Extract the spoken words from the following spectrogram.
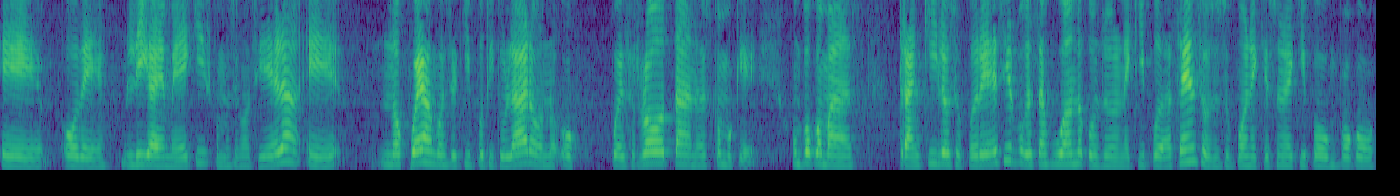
eh, o de Liga MX como se considera eh, no juegan con su equipo titular o, no, pues rotan, o es como que un poco más tranquilo se podría decir porque están jugando contra un equipo de ascenso, se supone que es un equipo un poco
